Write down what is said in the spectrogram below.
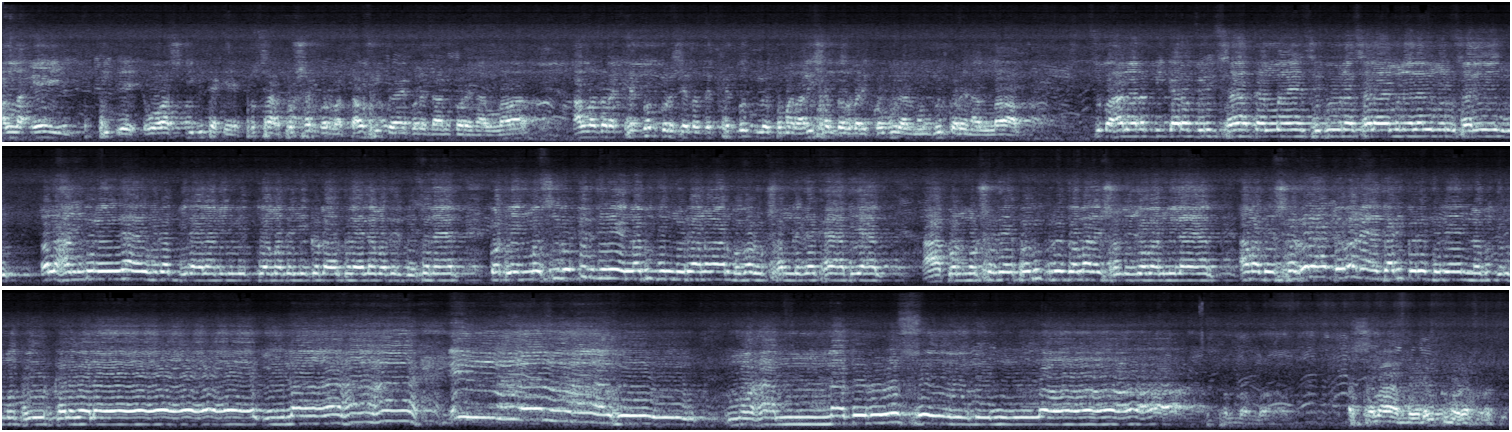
আল্লাহ এই ওয়াজ টিভিটাকে প্রচার প্রসার করবার তৌফিক দয়া করে দান করেন আল্লাহ আল্লাহ যারা খেদমত করেছে তাদের খেদমত গুলো তোমার আলিশান দরবারে কবুল আর মঞ্জুর করেন আল্লাহ سبحان ربك رب العزة عما يصفون سلام على المرسلين আলহামদুলিল্লাহ রব্বিল আলামিন মৃত্যু আমাদের নিকট আসলে আমাদের পিছনে কঠিন মুসিবতের দিনে নবীজির নুরানো আর মোবারক সামনে দেখা দিয়া আপন মুর্শিদে পবিত্র জবানের সঙ্গে জবান মিলায় আমাদের সকলের জবানে জারি করে দিলেন নবীজির মধুর কালবেলা মুহাম্মাদুর আসসালামু আলাইকুম রাহমাতুল্লাহ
